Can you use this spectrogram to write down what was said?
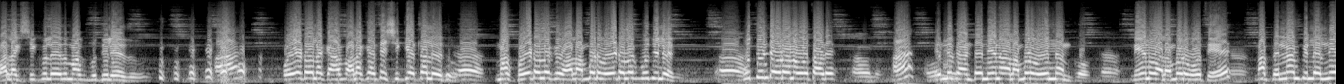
వాళ్ళకి సిగ్గు లేదు మాకు బుద్ధి లేదు? పోయేటోళ్ళకి వాళ్ళకైతే సిగ్గు ఎట్లా లేదు. మాకు పోయేటోళ్ళకి వాళ్ళ అమ్మడు పోయేటోళ్ళకి బుద్ధి లేదు. బుద్ధి ఉంటే ఎవరైనా పోతాడే? ఎందుకంటే నేను వాళ్ళ అమ్మడు పోయింది అనుకో. నేను వాళ్ళ అమ్మడు పోతే నా పిల్లం పిల్లల్ని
